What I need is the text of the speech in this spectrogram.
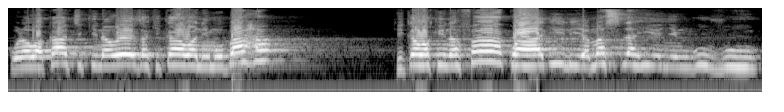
kuna wakati kinaweza kikawa ni mubaha kikawa kinafaa kwa ajili ya maslahi yenye nguvu.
